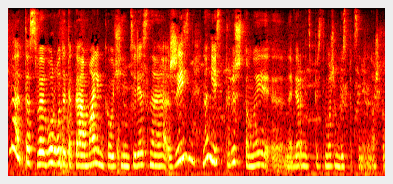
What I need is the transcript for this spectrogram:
ну, это своего рода такая маленькая, очень интересная жизнь. Но есть плюс, что мы, э, наверное, теперь сможем выспаться немножко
